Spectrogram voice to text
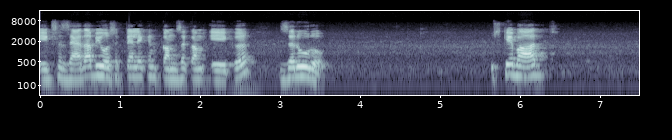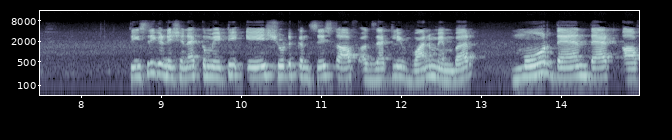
एक से ज़्यादा भी हो सकते हैं, लेकिन कम से कम एक ज़रूर हो। उसके बाद तीसरी कंडीशन है committee A should consist of exactly one member more than that of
